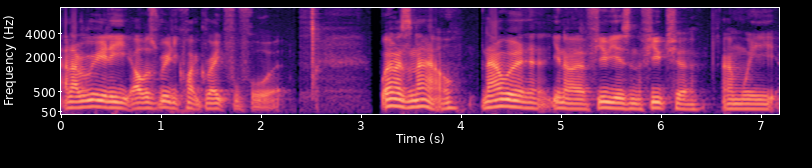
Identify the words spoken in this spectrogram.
And I really, I was really quite grateful for it. Whereas now, now we're you know a few years in the future, and we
